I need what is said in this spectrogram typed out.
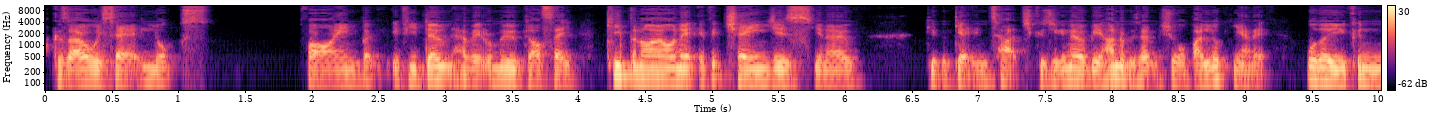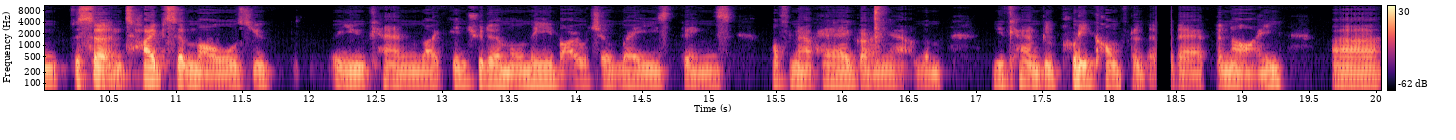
because I always say it looks fine, but if you don't have it removed, I'll say keep an eye on it. If it changes, you know, get, get in touch, because you can never be 100% sure by looking at it. Although you can, for certain types of moles, you you can, like intradermal nevi, which are raised things, often have hair growing out of them. You can be pretty confident that they're benign. Uh,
